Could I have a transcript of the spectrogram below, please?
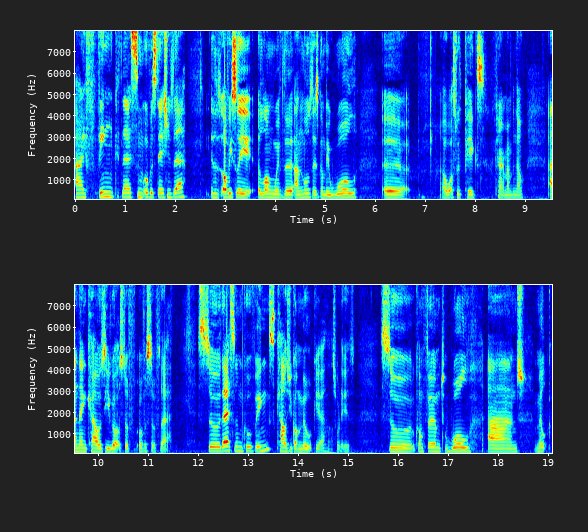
I think there's some other stations there. There's obviously, along with the animals, there's going to be wool. Uh, oh, what's with pigs? Can't remember now. And then cows, you've got stuff, other stuff there. So there's some cool things. Cows, you've got milk. Yeah, that's what it is. So confirmed wool and milk.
